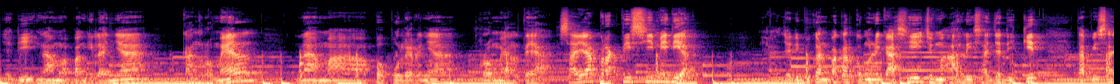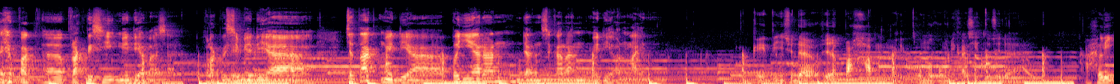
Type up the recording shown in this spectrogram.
Jadi nama panggilannya Kang Romel, nama populernya Romel Tea. Saya praktisi media. Ya, jadi bukan pakar komunikasi, cuma ahli saja dikit, tapi saya pak, eh, praktisi media massa. Praktisi media cetak, media penyiaran dan sekarang media online. Oke, intinya sudah sudah paham lah itu ilmu komunikasi itu sudah ahli.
